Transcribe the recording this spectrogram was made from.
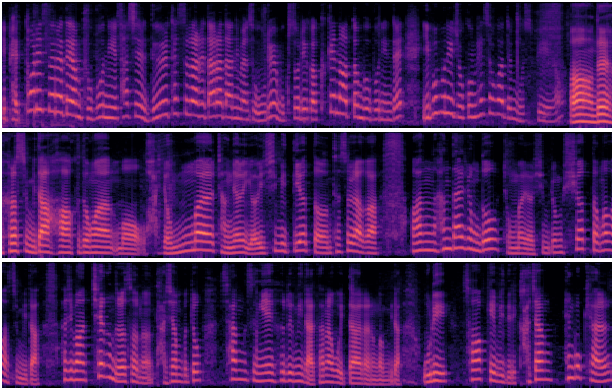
이 배터리셀에 대한 부분이 사실 늘 테슬라를 따라다니면서 우려의 목소리가 크게 나왔던 부분인데 이 부분이 조금 해소가 된 모습이에요. 아, 네, 그렇습니다. 아, 그동안 뭐 정말 작년에 열심히 뛰었던 테슬라가 한 한 달 정도 정말 열심히 좀 쉬었던 것 같습니다. 하지만 최근 들어서는 다시 한번 좀 상승의 흐름이 나타나고 있다라는 겁니다. 우리 서학개미들이 가장 행복해할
